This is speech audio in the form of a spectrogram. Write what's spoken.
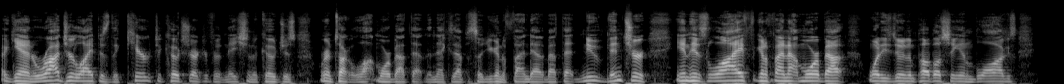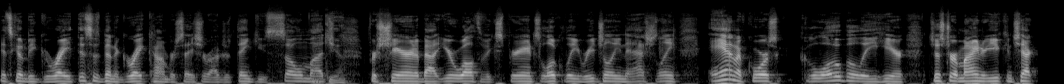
Again, Roger Lipe is the character coach director for the Nation of Coaches. We're going to talk a lot more about that in the next episode. You're going to find out about that new venture in his life. You're going to find out more about what he's doing in publishing and blogs. It's going to be great. This has been a great conversation, Roger. Thank you so much for sharing about your wealth of experience locally, regionally, nationally, and of course globally here. Just a reminder, you can check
